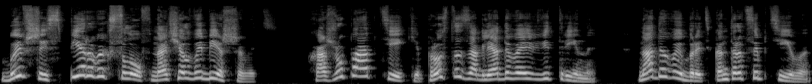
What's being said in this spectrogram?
Бывший с первых слов начал выбешивать. Хожу по аптеке, просто заглядывая в витрины. Надо выбрать контрацептивы.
